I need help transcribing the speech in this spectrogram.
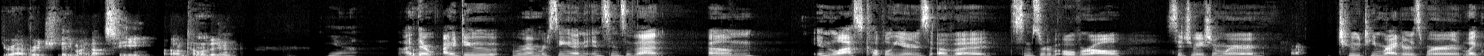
your average that you might not see on television. Yeah, uh, there I do remember seeing an instance of that um, in the last couple years of a some sort of overall situation where two team riders were like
